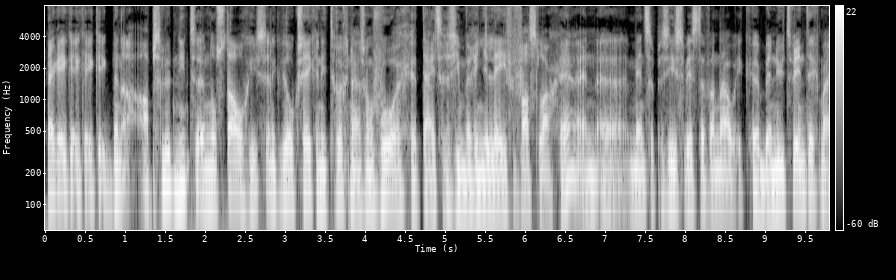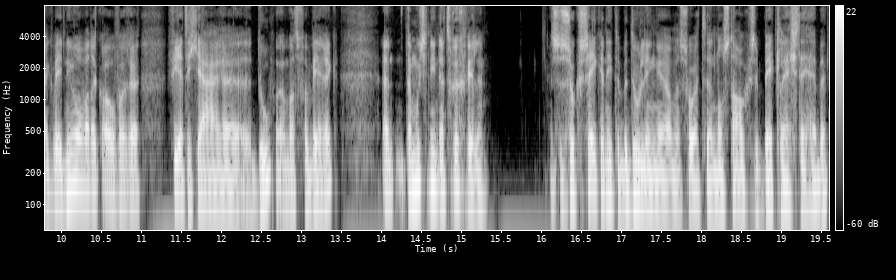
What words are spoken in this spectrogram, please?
Kijk, ik, ik, ik, ik ben absoluut niet uh, nostalgisch. En ik wil ook zeker niet terug naar zo'n vorige tijdsregime... waarin je leven vastlag. Hè? En mensen precies wisten van... nou, ik ben nu twintig, maar ik weet nu al wat ik over 40 jaar doe. wat voor werk. En daar moet je niet naar terug willen. Dus het is ook zeker niet de bedoeling om een soort nostalgische backlash te hebben.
